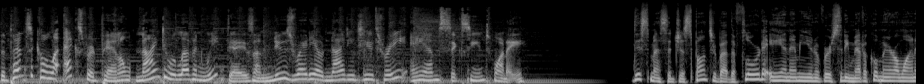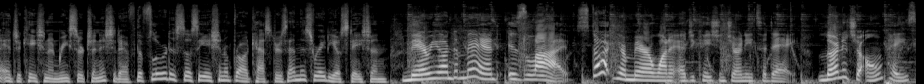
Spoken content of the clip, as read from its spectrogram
The Pensacola Expert Panel, 9 to 11 weekdays on News Radio 923 AM 1620. This message is sponsored by the Florida A&M University Medical Marijuana Education and Research Initiative, the Florida Association of Broadcasters, and this radio station. Mary on Demand is live. Start your marijuana education journey today. Learn at your own pace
